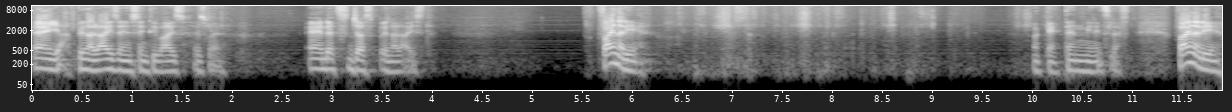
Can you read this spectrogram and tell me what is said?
And yeah, penalize and incentivize as well. And that's just penalized. Finally, okay, 10 minutes left. Finally,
